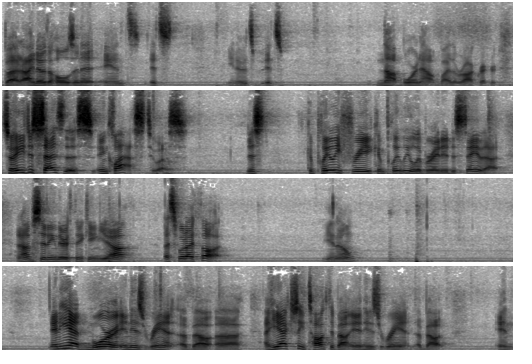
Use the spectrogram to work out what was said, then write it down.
but I know the holes in it, and it's, you know, it's it's not borne out by the rock record. So he just says this in class to us, just completely free, completely liberated to say that. And I'm sitting there thinking, yeah, that's what I thought. You know? And he had more in his rant about, uh, he actually talked about in his rant about, and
